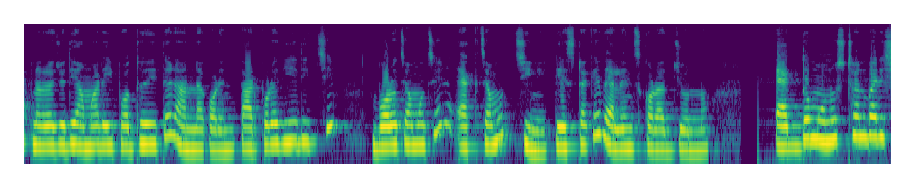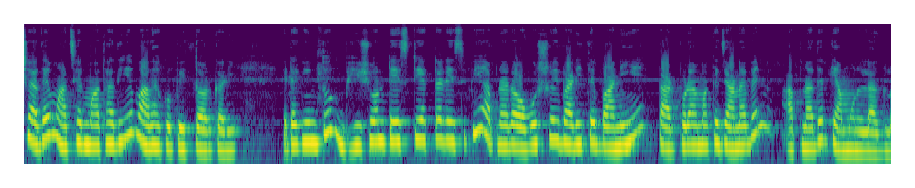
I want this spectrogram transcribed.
আপনারা যদি আমার এই পদ্ধতিতে রান্না করেন, তারপরে দিয়ে দিচ্ছি বড় চামচের এক চামচ চিনি, টেস্টটাকে ব্যালেন্স করার জন্য। একদম অনুষ্ঠান বাড়ির স্বাদে মাছের মাথা দিয়ে বাঁধাকপির তরকারি। এটা কিন্তু ভীষণ টেস্টি একটা রেসিপি আপনারা অবশ্যই বাড়িতে বানিয়ে তারপরে আমাকে জানাবেন আপনাদের কেমন লাগল।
